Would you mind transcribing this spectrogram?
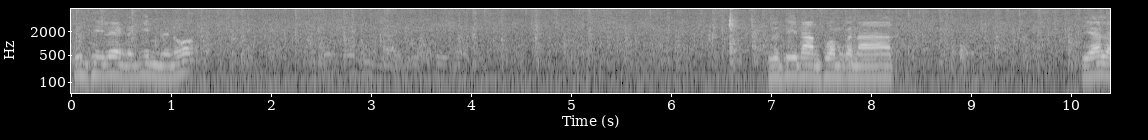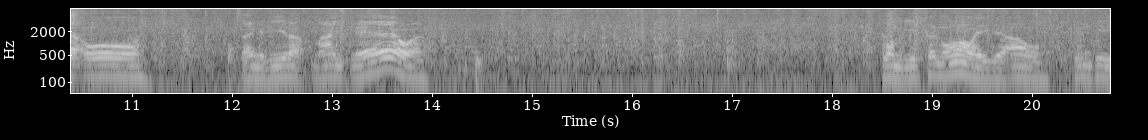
พื้นที่แรงก็ยิ้มเลยเนาะพื้นที่น้ำท่วมก็นาเสียแล้วโอ้ใจไม่ดีแล้วมาอีกแล้วอะท่วมอีกซะเนาะอีกเดี๋ยวเอาพื้นที่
